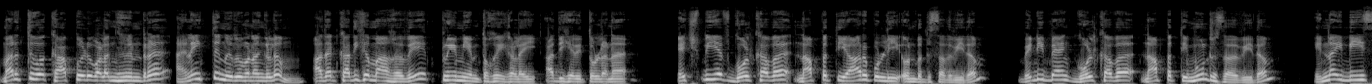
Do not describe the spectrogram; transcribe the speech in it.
மருத்துவ காப்பீடு வழங்குகின்ற அனைத்து நிறுவனங்களும் அதற்கதிகமாகவே பிரீமியம் தொகைகளை அதிகரித்துள்ளன. ஹெச்பிஎஃப் கோல்ட் கவர் நாற்பத்தி ஆறு புள்ளி ஒன்பது சதவீதம் பெனி பேங்க் கோல்ட் கவர் நாற்பத்தி மூன்று சதவீதம் என்ஐபிஸ்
